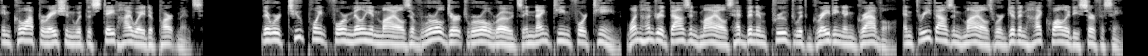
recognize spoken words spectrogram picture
in cooperation with the state highway departments. There were 2.4 million miles of rural dirt rural roads in 1914, 100,000 miles had been improved with grading and gravel, and 3,000 miles were given high-quality surfacing.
